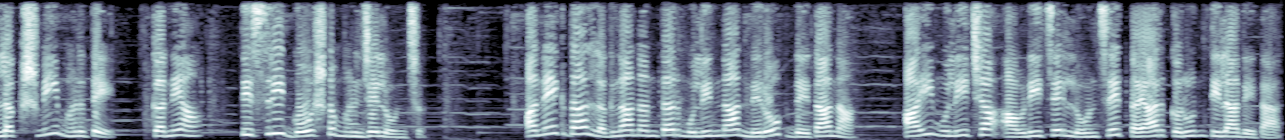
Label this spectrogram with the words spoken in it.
लक्ष्मी म्हणते कन्या तिसरी गोष्ट म्हणजे लोणचं. अनेकदा लग्नानंतर मुलींना निरोप देताना आई मुलीच्या आवडीचे लोणचे तयार करून तिला देतात.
